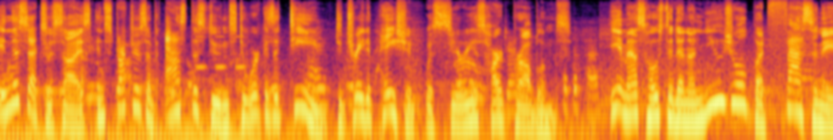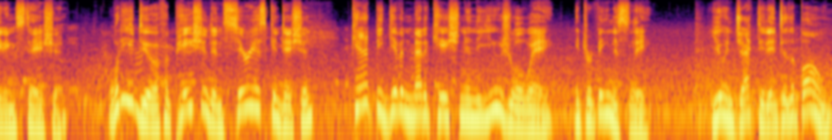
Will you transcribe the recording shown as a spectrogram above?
In this exercise, instructors have asked the students to work as a team to treat a patient with serious heart problems. EMS hosted an unusual but fascinating station. What do you do if a patient in serious condition can't be given medication in the usual way, intravenously? You inject it into the bone,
